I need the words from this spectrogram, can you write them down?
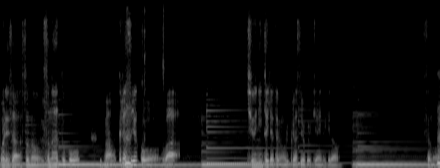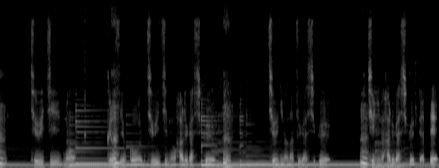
俺さ、その、その後こう、まあ、クラス旅行は、中2の時は多分俺クラス旅行行ってないんだけど、その、うん。中1のクラス旅行、中1の春合宿、うん。中2の夏合宿、うん。中2の春合宿ってやって、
